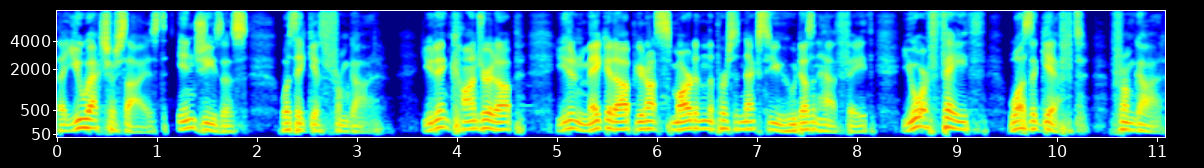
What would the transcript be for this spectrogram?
that you exercised in Jesus was a gift from God. You didn't conjure it up, you didn't make it up, you're not smarter than the person next to you who doesn't have faith. Your faith was a gift from God.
